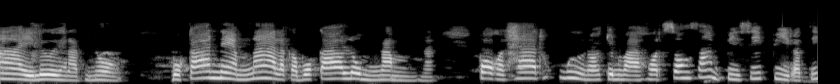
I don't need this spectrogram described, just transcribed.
อายเลยนะพี่น้องบ่กล้าแนมหน้าแล้วก็บ่กล้าลมนำนะพอก็ท่าทุกมือเนาะจนว่าฮอด2 3ปี4ปีแล้วติ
